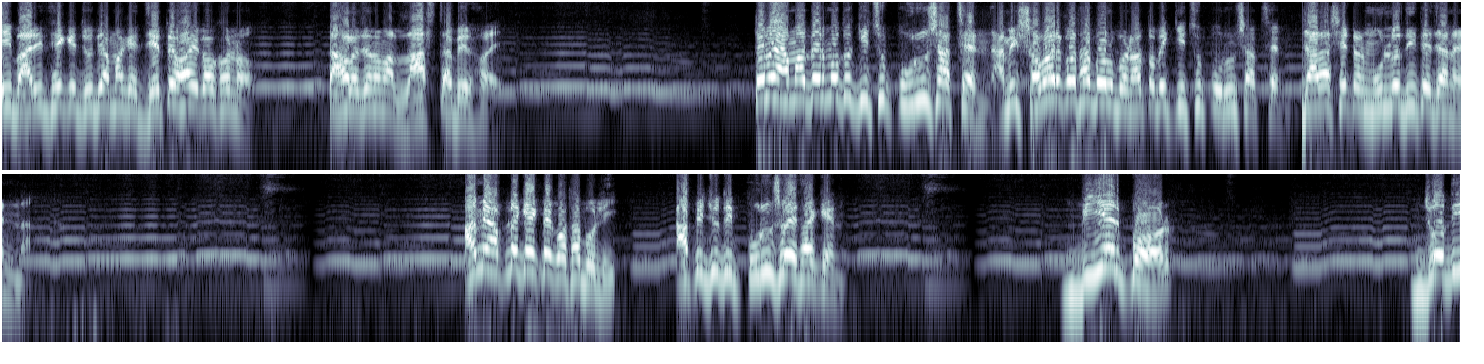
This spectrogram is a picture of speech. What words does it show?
এই বাড়ি থেকে যদি আমাকে যেতে হয় কখনো, তাহলে যেন আমার লাশটা বের হয়। তবে আমাদের মতো কিছু পুরুষ আছেন, আমি সবার কথা বলব না, তবে কিছু পুরুষ আছেন, যারা সেটার মূল্য দিতে জানেন না। আমি আপনাকে একটা কথা বলি, আপনি যদি পুরুষ হয়ে থাকেন, বিয়ের পর যদি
